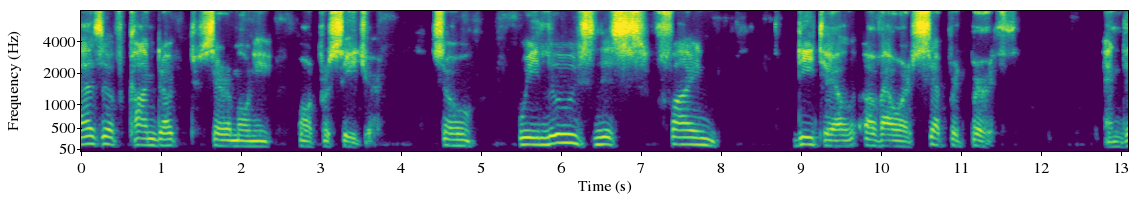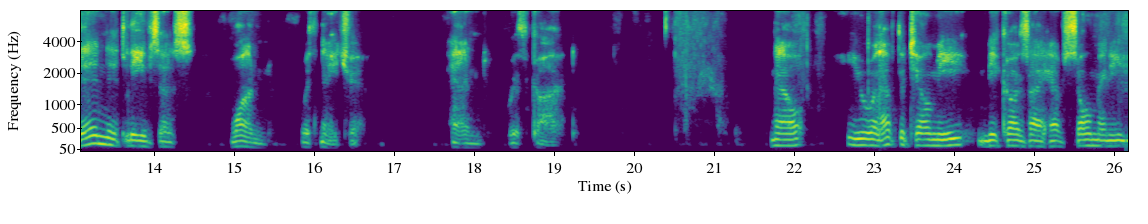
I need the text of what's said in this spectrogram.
as of conduct, ceremony, or procedure. So we lose this fine detail of our separate birth. And then it leaves us one with nature and with God. Now, you will have to tell me because I have so many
